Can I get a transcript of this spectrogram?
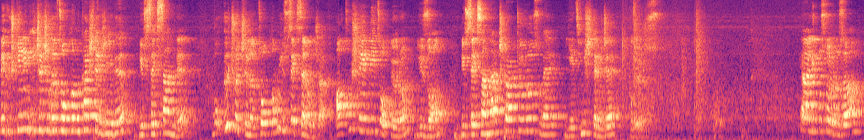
Ve üçgenin iç açıları toplamı kaç dereceydi? 180'di. Bu üç açının toplamı 180 olacak. 60 ile 50'yi topluyorum. 110. 180'den çıkartıyoruz ve 70 derece buluyoruz. Geldik bu sorumuza.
